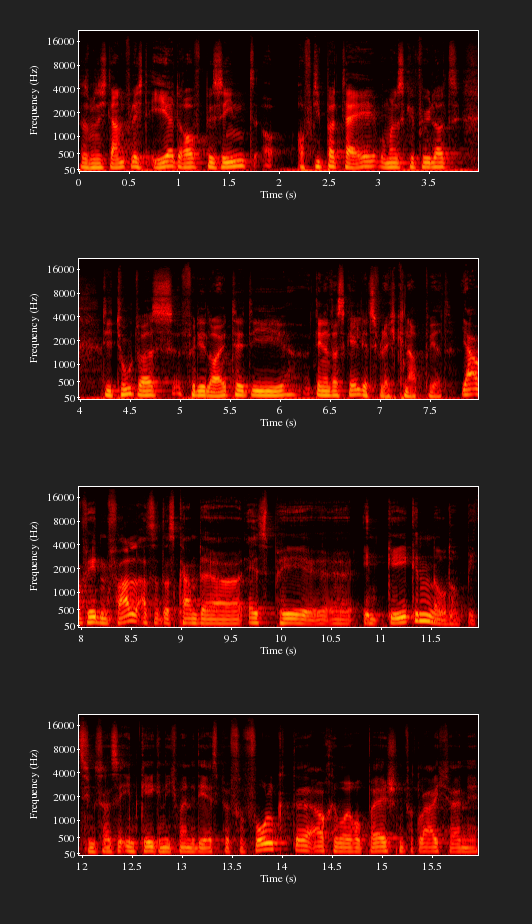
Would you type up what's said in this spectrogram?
dass man sich dann vielleicht eher darauf besinnt, auf die Partei, wo man das Gefühl hat, die tut was für die Leute, die, denen das Geld jetzt vielleicht knapp wird. Ja, auf jeden Fall. Also das kam der SP äh, entgegen oder beziehungsweise entgegen. Ich meine, die SP verfolgt auch im europäischen Vergleich eine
